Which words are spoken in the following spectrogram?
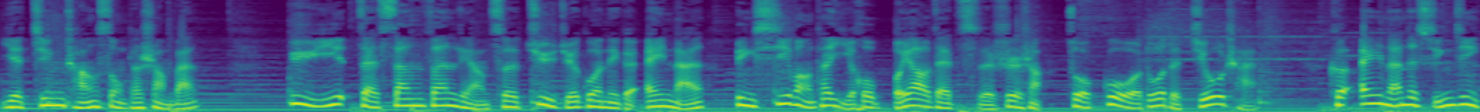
也经常送她上班。玉怡在三番两次拒绝过那个 A 男，并希望他以后不要在此事上做过多的纠缠。可 A 男的行径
